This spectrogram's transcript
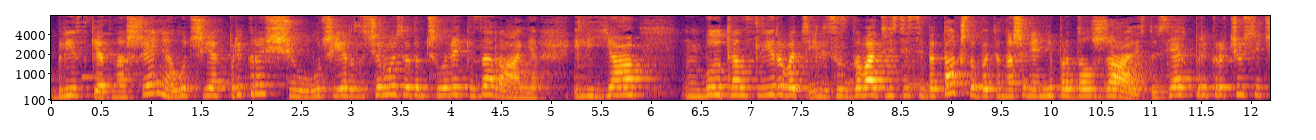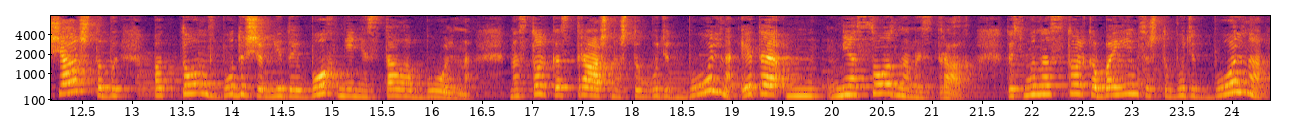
близкие отношения, лучше я их прекращу, лучше я разочаруюсь в этом человеке заранее, или я буду транслировать или создавать, вести себя так, чтобы эти отношения не продолжались. То есть я их прекращу сейчас, чтобы потом в будущем, не дай бог, мне не стало больно. Настолько страшно, что будет больно, это неосознанный страх. То есть мы настолько боимся, что будет больно,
